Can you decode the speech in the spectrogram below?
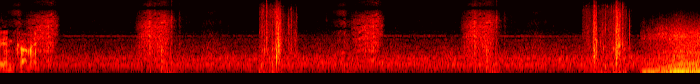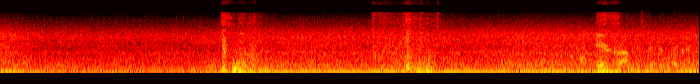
Incoming. Airdrop has been delivered.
